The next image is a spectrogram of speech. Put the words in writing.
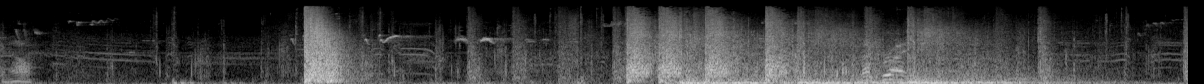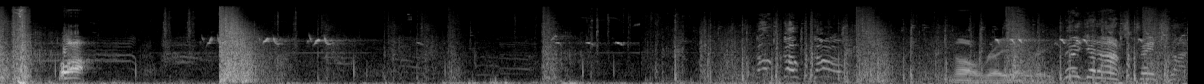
Fucking hell. That's right. Oh! Go, go, go! All right, all right. Hold your arms straight, son.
